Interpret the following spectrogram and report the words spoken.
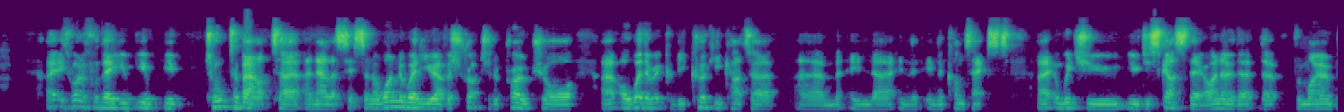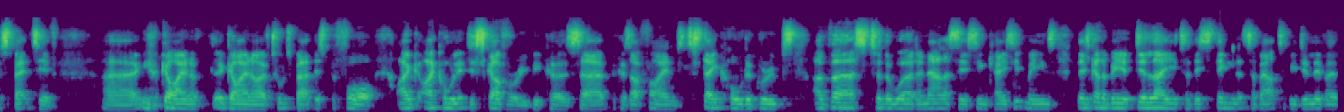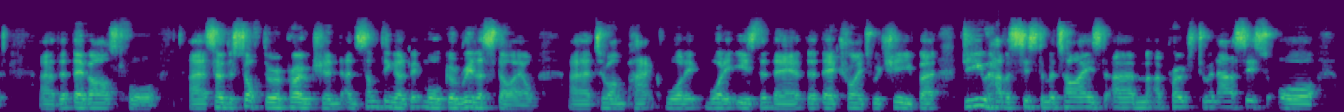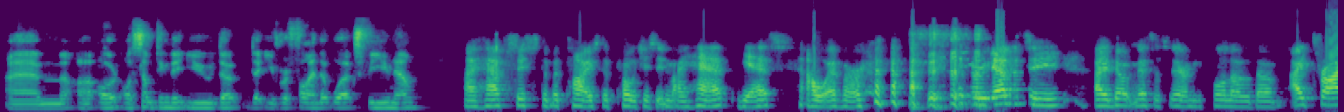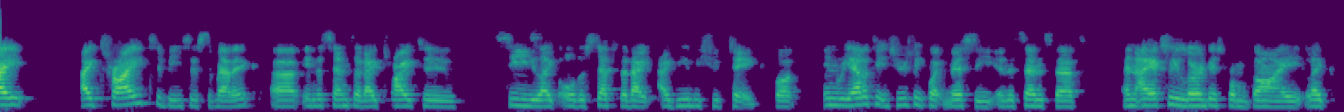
Uh, it's wonderful that you you you talked about uh, analysis, and I wonder whether you have a structured approach or uh, or whether it could be cookie cutter um, in uh, in the in the context uh, in which you you discuss there. I know that that from my own perspective. Uh, guy and a guy and I have talked about this before. I, I call it discovery because uh, because I find stakeholder groups averse to the word analysis in case it means there's going to be a delay to this thing that's about to be delivered that they've asked for. Uh, so the softer approach and, and something a bit more guerrilla style uh, to unpack what it what it is that they're that they're trying to achieve. But do you have a systematized um, approach to analysis, or, um, or or something that you that, that you've refined that works for you now? I have systematized approaches in my head, yes. However, in reality, I don't necessarily follow them. I try I try to be systematic uh, in the sense that I try to see like all the steps that I ideally should take. But in reality, it's usually quite messy in the sense that, and I actually learned this from Guy, like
